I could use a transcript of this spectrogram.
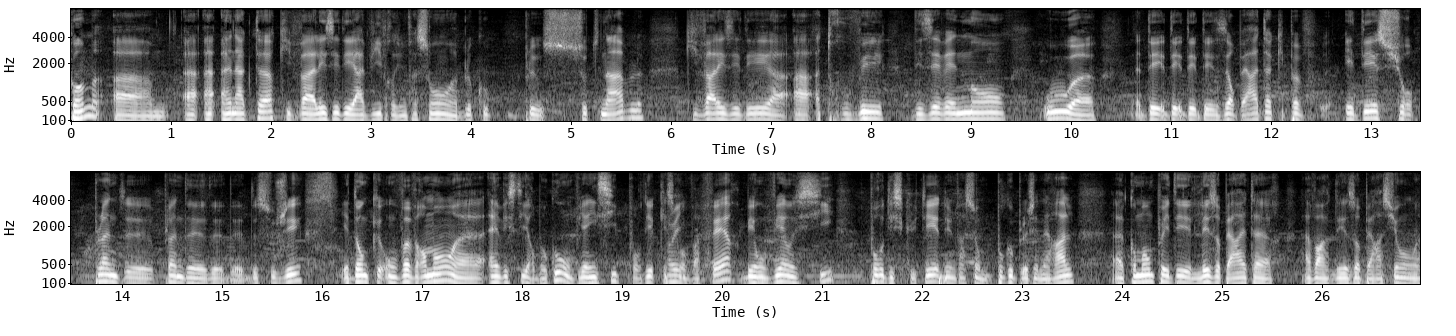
comme euh, un, acteur qui va les aider à vivre d'une façon beaucoup plus soutenable, qui va les aider à, trouver des événements ou euh, des, des, opérateurs qui peuvent aider sur plein de, plein de, sujets. Et donc, on veut vraiment euh, investir beaucoup. On vient ici pour dire qu'est-ce qu'on va faire, mais on vient aussi pour discuter d'une façon beaucoup plus générale euh, comment on peut aider les opérateurs à avoir des opérations euh,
